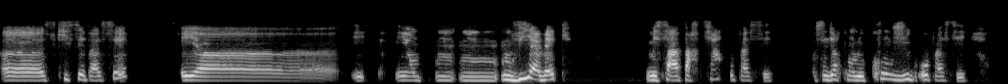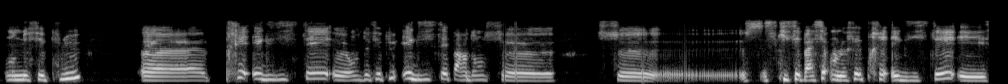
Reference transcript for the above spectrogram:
ce qui s'est passé et, et, on vit avec, mais ça appartient au passé. C'est-à-dire qu'on le conjugue au passé. On ne fait plus euh, préexister, euh, on ne fait plus exister pardon ce, ce, ce qui s'est passé, on le fait préexister et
